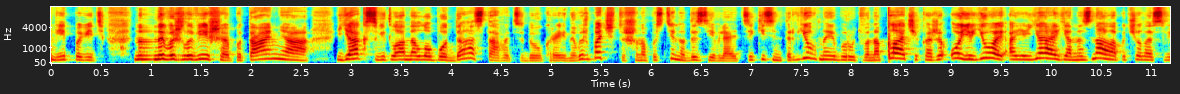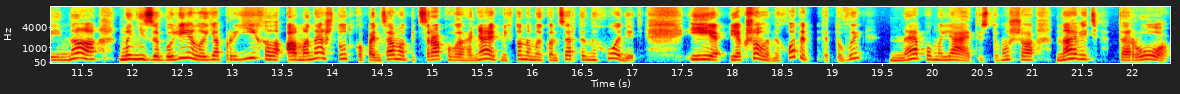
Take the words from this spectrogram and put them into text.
Відповідь на найважливіше питання, як Світлана Лобода ставиться до України. Ви ж бачите, що вона постійно десь з'являється. Якісь інтерв'ю в неї беруть. Вона плаче, каже: Ой-ой-ой, ай-яй-яй, я не знала, почалась війна, мені заболіло, я приїхала, а мене ж тут копанцями під сраку виганяють, ніхто на мої концерти не ходить. І якщо ви не ходите, то ви не помиляєтесь, тому що навіть таро.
